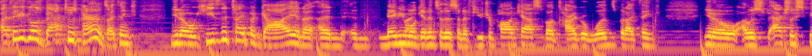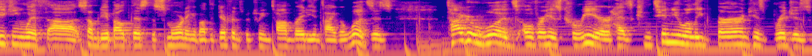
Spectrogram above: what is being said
I think it goes back to his parents. I think, you know, he's the type of guy, and and, and maybe we'll get into this in a future podcast about Tiger Woods, but I think, you know, I was actually speaking with uh, somebody about this this morning about the difference between Tom Brady and Tiger Woods is Tiger Woods over his career has continually burned his bridges,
